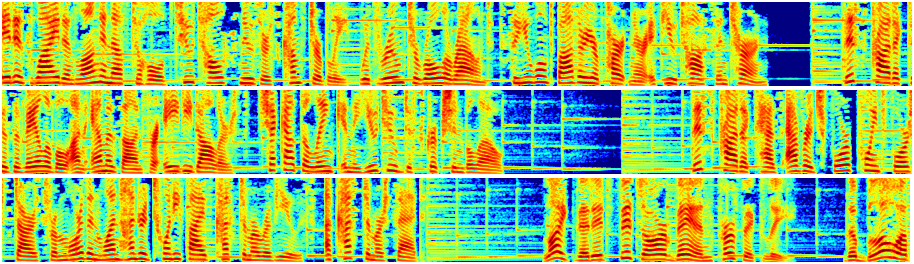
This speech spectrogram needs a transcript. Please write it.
It is wide and long enough to hold two tall snoozers comfortably, with room to roll around, so you won't bother your partner if you toss and turn. This product is available on Amazon for $80. Check out the link in the YouTube description below. This product has average 4.4 stars from more than 125 customer reviews, a customer said. Like that it fits our van perfectly. The blow-up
